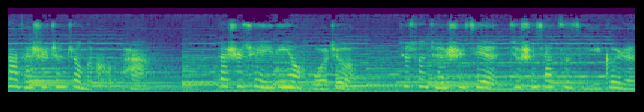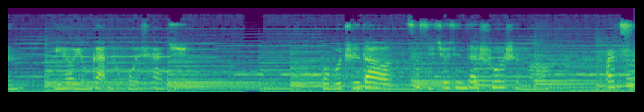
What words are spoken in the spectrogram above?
那才是真正的可怕。但是却一定要活着，就算全世界就剩下自己一个人，也要勇敢的活下去。我不知道自己究竟在说什么，而青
